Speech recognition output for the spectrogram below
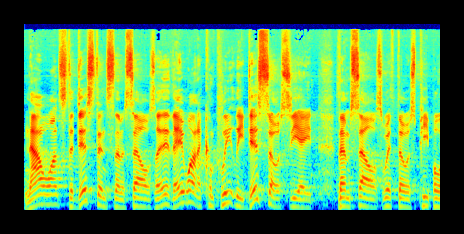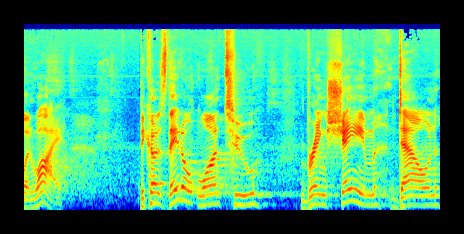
now wants to distance themselves. They, they want to completely dissociate themselves with those people. And why? Because they don't want to bring shame down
